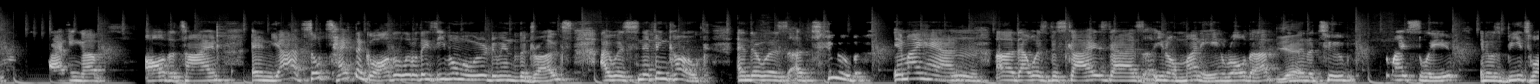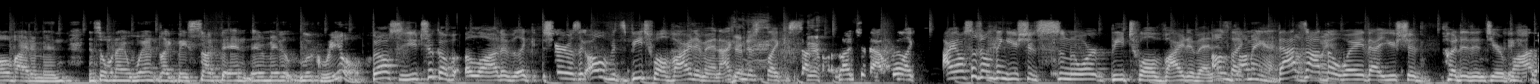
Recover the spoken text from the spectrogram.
cracking up all the time. And yeah, it's so technical, all the little things. Even when we were doing the drugs, I was sniffing coke and there was a tube in my hand uh, that was disguised as, you know, money rolled up. Yeah. And then the tube to my sleeve and it was B12 vitamin. And so when I went, like they sucked it and it made it look real. But also, you took up a lot of like. Sherry was like, "Oh, if it's B12 vitamin, I can just like suck a bunch of that." We're like, I also don't think you should snort B12 vitamin. I was it's like it. That's was not the way that you should put it into your body.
